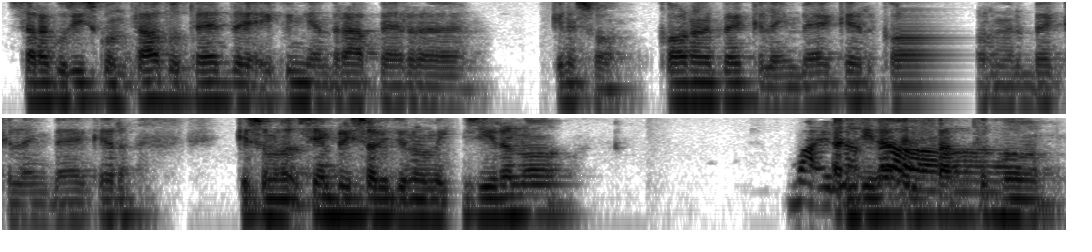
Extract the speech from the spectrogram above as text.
sarà così scontato Ted e quindi andrà per, che ne so, cornerback, linebacker, cornerback, linebacker, che sono sempre i soliti nomi che girano, Ma al di là del fatto...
